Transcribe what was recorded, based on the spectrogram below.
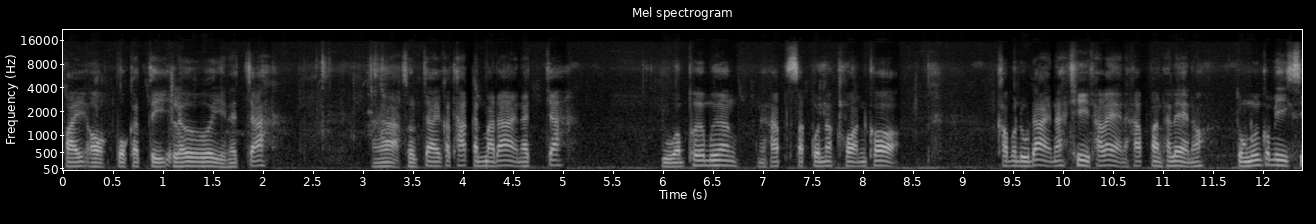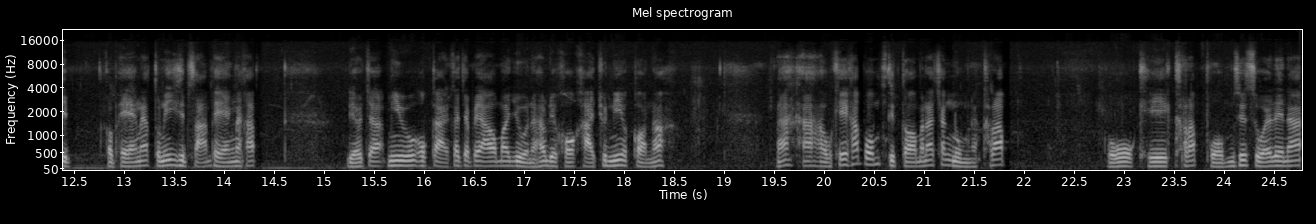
ไฟออกปกติเลยนะจ๊ะ อ่า สนใจก็ทักกันมาได้นะจ๊ะ อยู่อำเภอเมืองนะครับสกลนครก็เข้ามาดูได้นะที่ท่าแร่นะครับปันทะเลเนาะตรงนู้นก็มีอีกสิบกว่าแผงนะตรงนี้สิบสามแผงนะครับ เดี๋ยวจะมีโอกาสก็จะไปเอามาอยู่นะครับ เดี๋ยวขอขายชุดนี้ก่อนเนาะนะอ่าโอเคครับผมติดต่อมานะช่างหนุ่มนะครับ โอเคครับผมสวยๆเลยนะ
